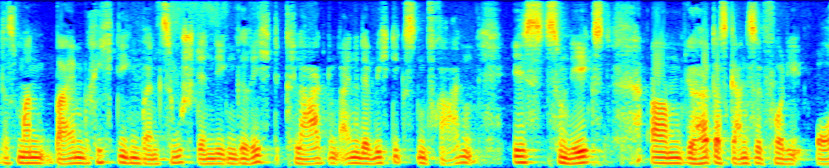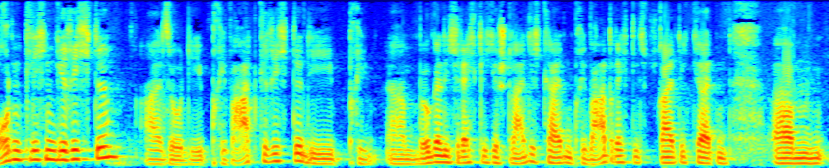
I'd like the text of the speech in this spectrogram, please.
dass man beim richtigen, beim zuständigen Gericht klagt. Und eine der wichtigsten Fragen ist zunächst, ähm, gehört das Ganze vor die ordentlichen Gerichte, also die Privatgerichte, die pri äh, bürgerlich-rechtliche Streitigkeiten, privatrechtliche Streitigkeiten, ähm,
